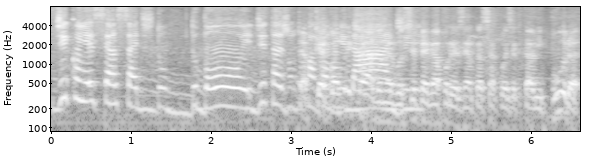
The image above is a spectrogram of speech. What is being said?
de conhecer as sedes do, do boi, de estar junto É com a porque é complicado, né? comunidade. Você pegar, por exemplo, essa coisa que está ali pura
